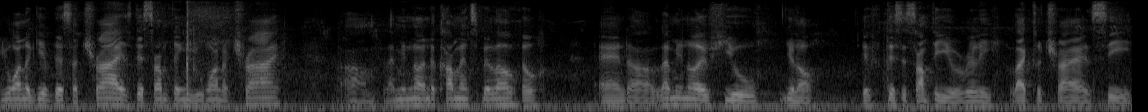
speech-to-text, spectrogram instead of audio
you want to give this a try. Is this something you want to try? Um, let me know in the comments below, and uh, let me know if you you know if this is something you really like to try and see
